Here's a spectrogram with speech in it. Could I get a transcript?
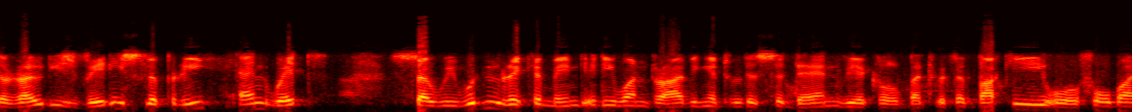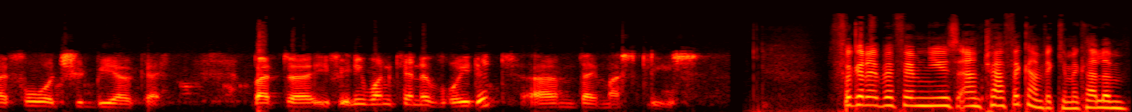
The road is very slippery and wet, so we wouldn't recommend anyone driving it with a sedan vehicle, but with a bakkie or 4x4 it should be okay. But uh, if anyone can avoid it, um, they must please. For Good FM News and Traffic, I'm Vicky McCullum.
